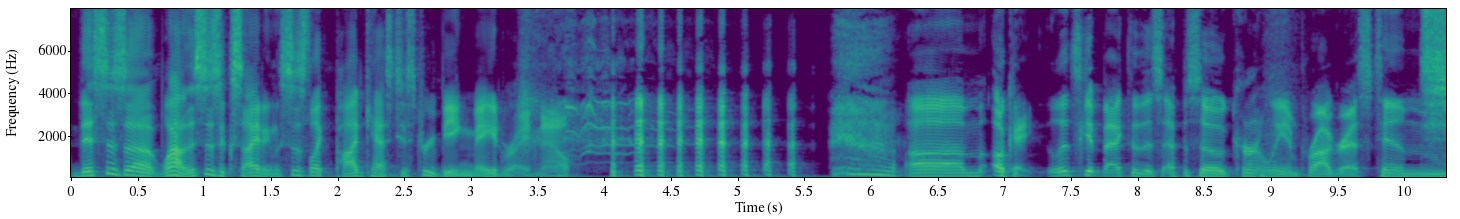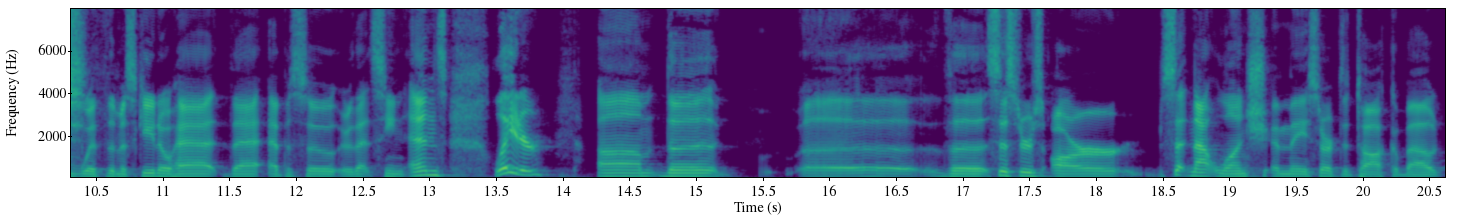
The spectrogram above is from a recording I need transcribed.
This is a wow. This is exciting. This is like podcast history being made right now. um, okay, let's get back to this episode currently in progress. Tim with the mosquito hat. That episode or that scene ends later. Um, the uh, the sisters are setting out lunch and they start to talk about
